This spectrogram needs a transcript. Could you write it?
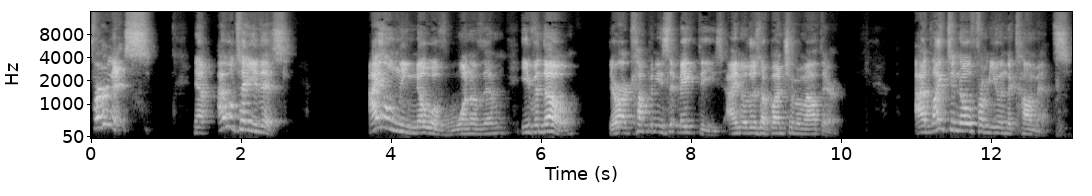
furnace? Now, I will tell you this I only know of one of them, even though there are companies that make these. I know there's a bunch of them out there. I'd like to know from you in the comments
